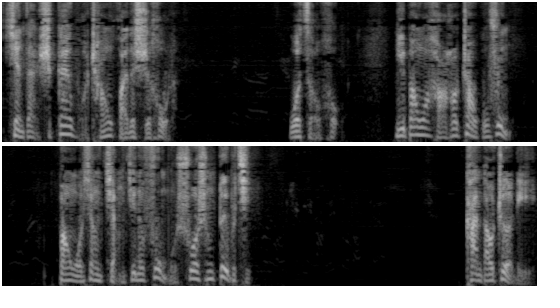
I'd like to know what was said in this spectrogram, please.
现在是该我偿还的时候了。我走后，你帮我好好照顾父母，帮我向蒋静的父母说声对不起。”看到这里，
